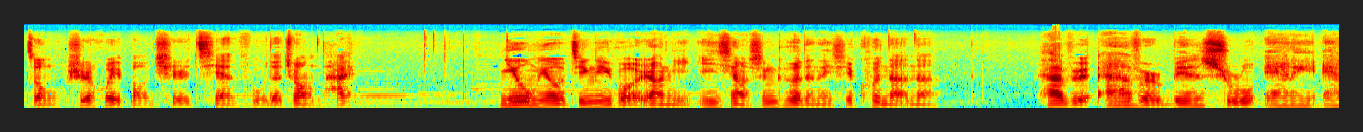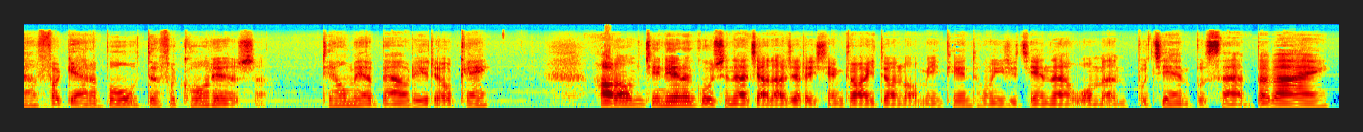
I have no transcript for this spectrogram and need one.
总是会保持潜伏的状态。你有没有经历过让你印象深刻的那些困难呢？Have you ever been through any unforgettable difficulties? Tell me about it, OK? 好了，我们今天的故事呢讲到这里，先告一段落。明天同一时间呢，我们不见不散，拜拜。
